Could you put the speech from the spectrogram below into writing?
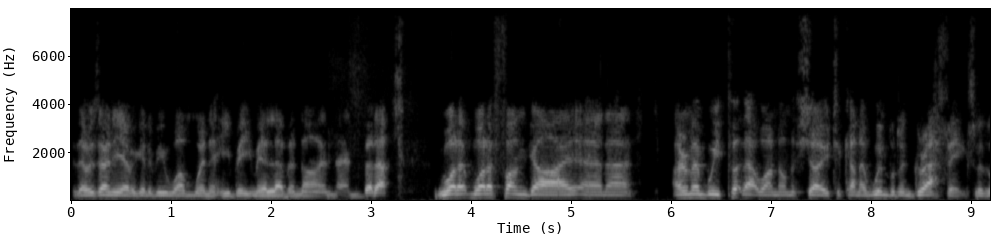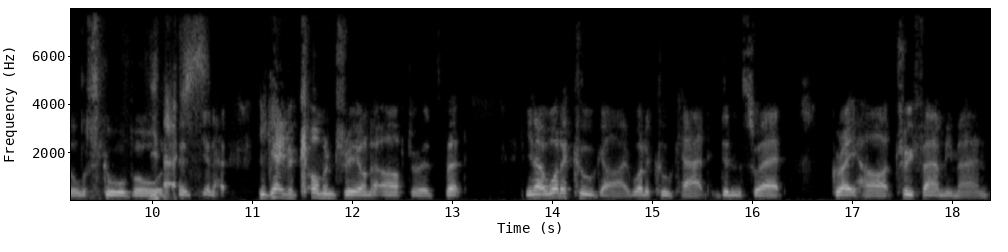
there was only ever going to be one winner. He beat me 11-9 then. But uh, what a, what a fun guy, and uh, I remember we put that one on the show to kind of Wimbledon graphics with all the scoreboard. Yes. you know, he gave a commentary on it afterwards, but. You know, what a cool guy. What a cool cat. He didn't sweat. Great heart. True family man.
